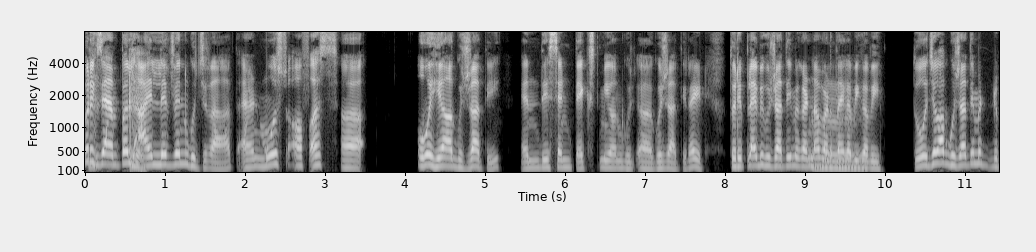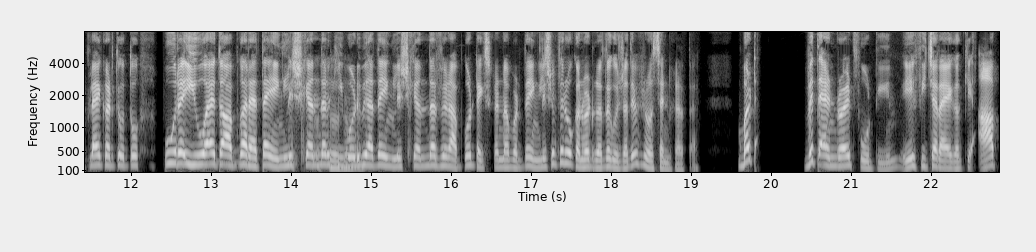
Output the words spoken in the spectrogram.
For example I live in Gujarat and most of us over here Gujarati and they send text me on Gujarati right तो रिप्लाई भी गुजराती में करना पड़ता है हम्म, कभी कभी तो जब आप गुजराती में रिप्लाई करते हो तो पूरा यूआई तो आपका रहता है इंग्लिश के अंदर कीबोर्ड भी आता है इंग्लिश के अंदर फिर आपको टेक्स्ट करना पड़ता है इंग्लिश में फिर वो कन्वर्ट करता है गुजराती में फिर वो सेंड करता है। बट विथ एंड्रॉइड 14 ये फीचर आएगा कि आप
